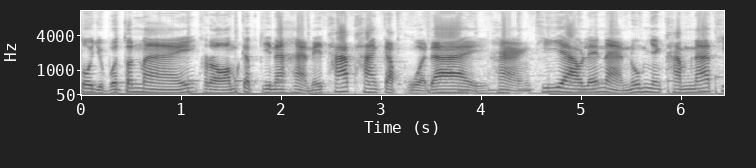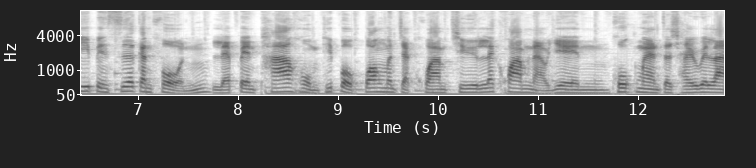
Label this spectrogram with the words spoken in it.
ตัวอยู่บนต้นไม้ พร้อมกับกินอาหารในท่าทางกับหัวได้ หางที่ยาวและหนานุ่มยังทำหน้าที่เป็นเสื้อกันฝน และเป็นผ้าห่มที่ปกป้องมันจากความชื้นและความหนาวเย็น พวกมันจะใช้เวลา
